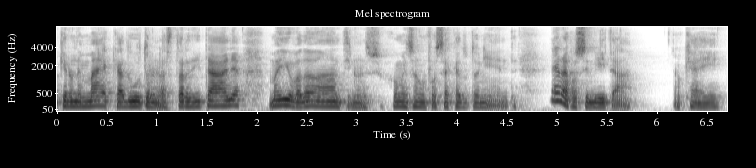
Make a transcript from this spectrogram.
che, non è mai accaduto nella storia d'Italia, ma io vado avanti come se non fosse accaduto niente. È una possibilità, ok?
